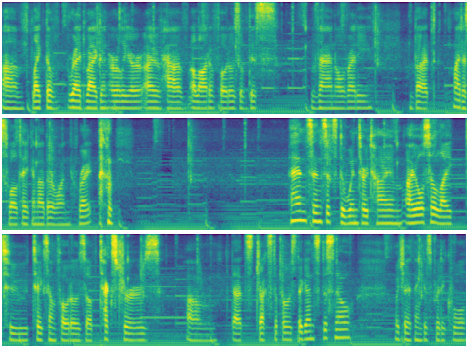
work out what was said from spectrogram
Um, like the red wagon earlier I have a lot of photos of this van already but might as well take another one right And since it's the winter time, I also like to take some photos of textures um, that's juxtaposed against the snow, which I think is pretty cool.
